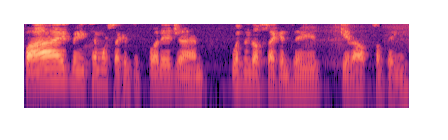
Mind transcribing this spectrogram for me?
five, maybe ten more seconds of footage, and within those seconds, they give out something.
